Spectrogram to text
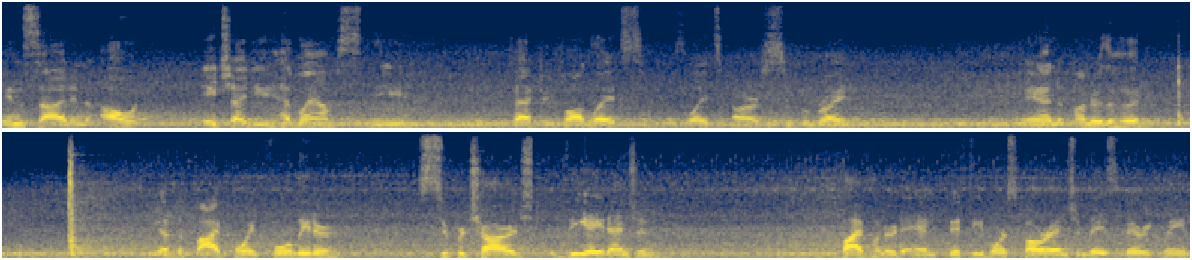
inside and out. HID headlamps, the factory fog lights, those lights are super bright. And under the hood, we have the 5.4 liter supercharged V8 engine, 550 horsepower engine base, very clean,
